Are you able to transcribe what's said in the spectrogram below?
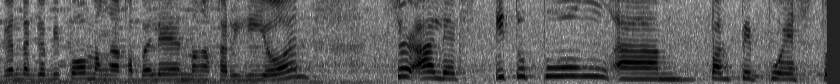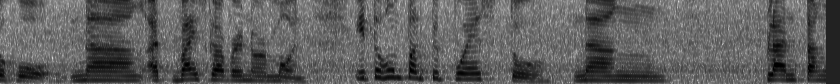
Magandang gabi po mga kabalen, mga karihiyon. Sir Alex, ito pong um, pagpipwesto ho ng, at Vice Governor Mon, ito hong pagpipwesto ng plantang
